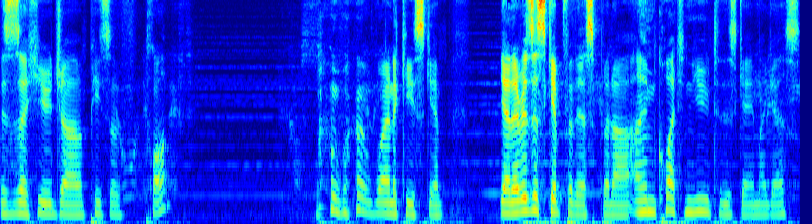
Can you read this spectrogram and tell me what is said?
this is a huge uh, piece of plot. Wernicke skip. Yeah, there is a skip for this, but uh, I'm quite new to this game, I guess.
